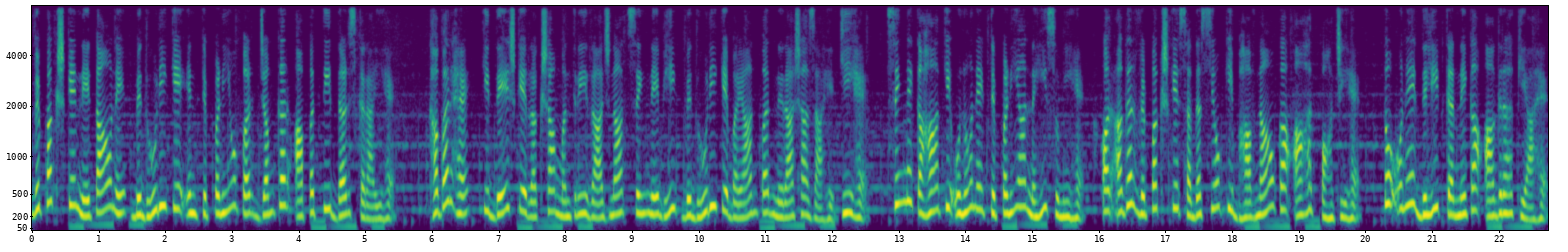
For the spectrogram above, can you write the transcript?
विपक्ष के नेताओं ने बिधूरी के इन टिप्पणियों पर जमकर आपत्ति दर्ज कराई है। खबर है कि देश के रक्षा मंत्री राजनाथ सिंह ने भी बिधूरी के बयान पर निराशा ज़ाहिर की है। सिंह ने कहा कि उन्होंने टिप्पणियाँ नहीं सुनी है और अगर विपक्ष के सदस्यों की भावनाओं का आहत पहुँची है तो उन्हें डिलीट करने का आग्रह किया है।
